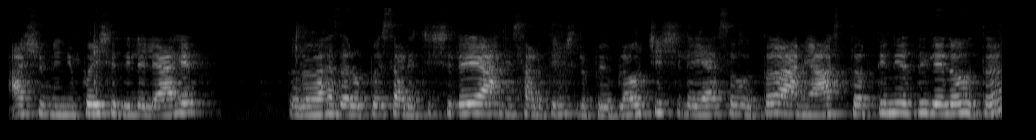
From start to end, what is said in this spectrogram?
आश्विनीने पैसे दिलेले आहेत. तर हजार रुपये साडीची शिलाई आणि साडेतीनशे रुपये ब्लाऊजची शिलाई असं होतं. आणि आज तर तिनेच दिलेलं होतं.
